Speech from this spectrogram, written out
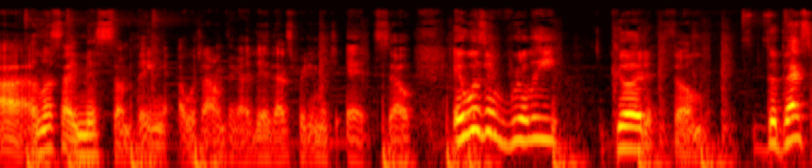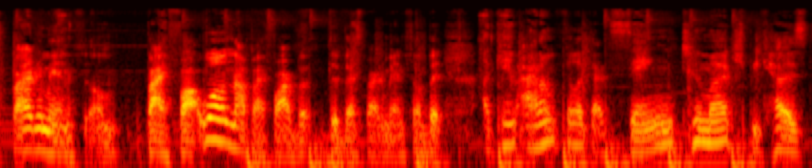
uh, unless i missed something which i don't think i did that's pretty much it so it was a really good film the best spider-man film by far well not by far but the best spider-man film. But again i don't feel like that's saying too much because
